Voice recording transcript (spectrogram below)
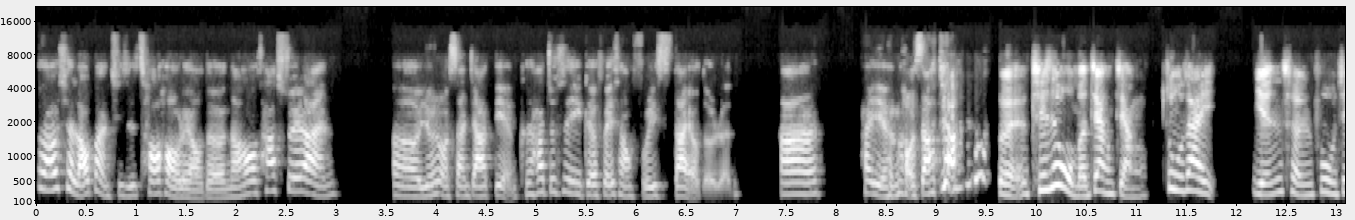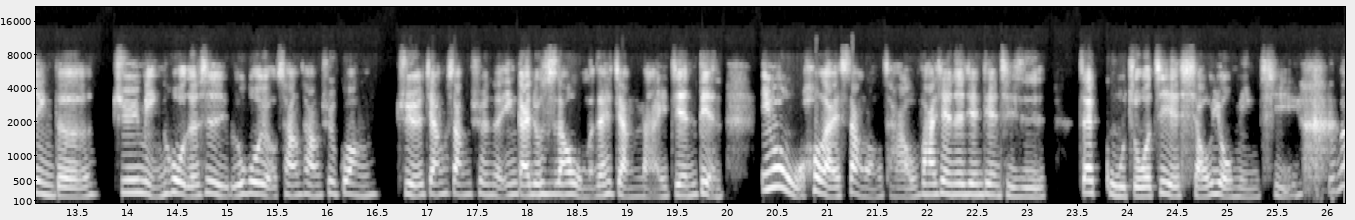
对，而且老板其实超好聊的。然后他虽然呃拥有三家店，可是他就是一个非常 freestyle 的人。他他也很好撒娇。对，其实我们这样讲，住在盐城附近的居民，或者是如果有常常去逛绝江商圈的，应该就知道我们在讲哪一间店。因为我后来上网查，我发现那间店其实。在古着界小有名气，真的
